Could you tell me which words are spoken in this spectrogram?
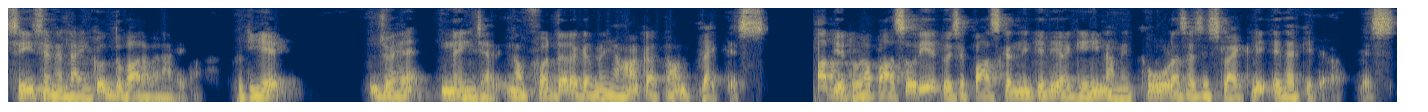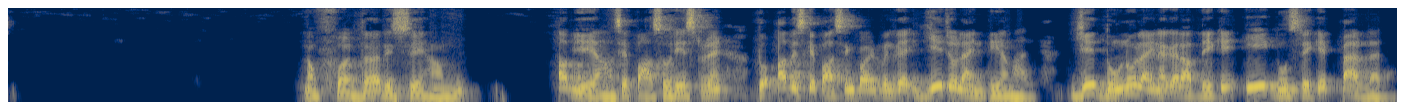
सी से मैं लाइन को दोबारा बना देता हूँ, क्योंकि ये जो है नहीं जा रही। ना फर्दर अगर मैं यहाँ करता हूँ लाइक दिस अब ये थोड़ा पास हो रही है तो इसे पास करने के लिए अगेन हमें थोड़ा सा स्लाइटली इधर की तरफ़ दिस ना फर्दर इससे हम, अब ये यहाँ से पास हो रही है स्टूडेंट तो अब इसके पासिंग पॉइंट मिल गए। ये जो लाइन थी हमारी, ये दोनों लाइन अगर आप देखें, एक दूसरे के पैरल है।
